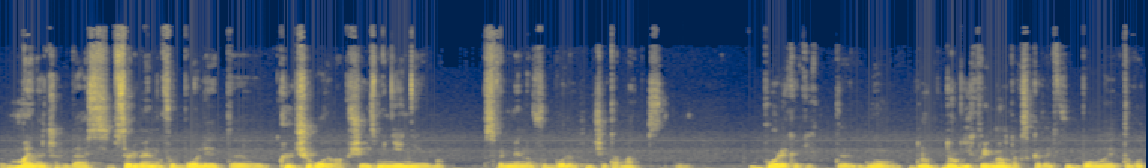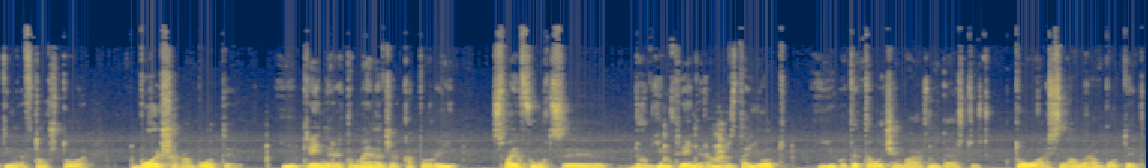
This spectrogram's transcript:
менеджер, да, в современном футболе это ключевое вообще изменение в современном футболе, в отличие там от более каких-то, ну, других времен, так сказать, футбола, это вот именно в том, что больше работы, и тренер это менеджер, который свои функции другим тренерам раздает, и вот это очень важно, да, что кто у Арсенала работает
